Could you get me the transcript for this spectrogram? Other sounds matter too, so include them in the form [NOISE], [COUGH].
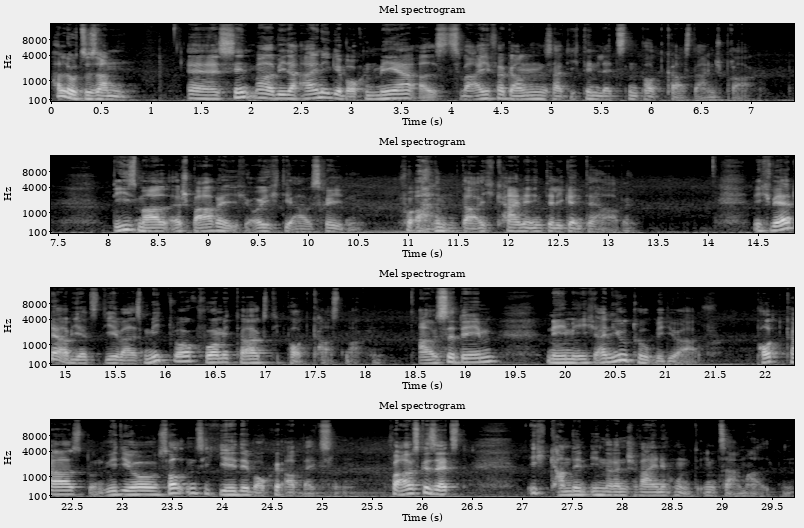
Hallo zusammen. Es sind mal wieder einige Wochen mehr als zwei vergangen, seit ich den letzten Podcast einsprach. Diesmal erspare ich euch die Ausreden, vor allem da ich keine intelligente habe. Ich werde ab jetzt jeweils Mittwoch vormittags die Podcast machen. Außerdem nehme ich ein YouTube-Video auf. Podcast und Video sollten sich jede Woche abwechseln. Vorausgesetzt, ich kann den inneren Schweinehund im Zaum halten.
